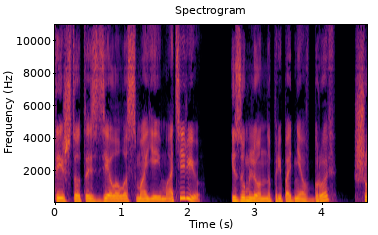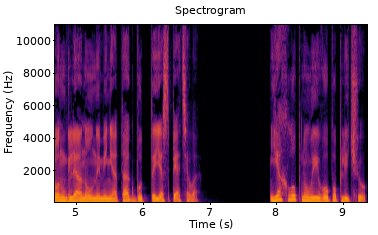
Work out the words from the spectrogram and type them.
«Ты что-то сделала с моей матерью?» Изумленно приподняв бровь, Шон глянул на меня так, будто я спятила. Я хлопнула его по плечу.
